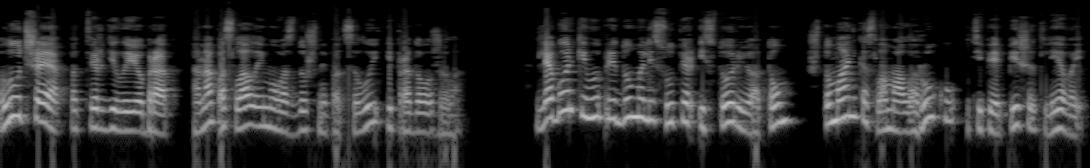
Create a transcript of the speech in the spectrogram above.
«Лучшая», — подтвердил ее брат. Она послала ему воздушный поцелуй и продолжила. Для Борьки мы придумали супер-историю о том, что Манька сломала руку и теперь пишет левой,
